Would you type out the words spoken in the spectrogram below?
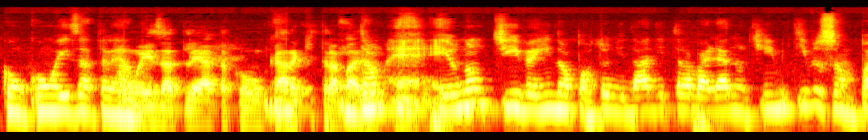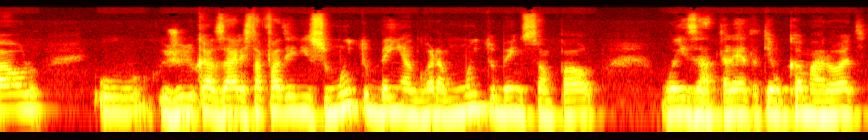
Com, com o ex-atleta. Com um ex-atleta, com um cara que trabalha. Então, é, eu não tive ainda a oportunidade de trabalhar no time. Tive o São Paulo, o, o Júlio Casares está fazendo isso muito bem agora, muito bem em São Paulo. O ex-atleta tem um camarote.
